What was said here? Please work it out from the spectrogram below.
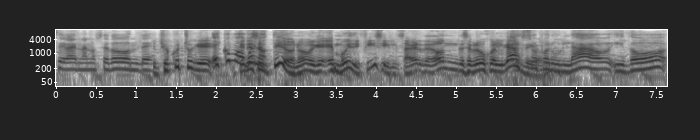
se van a no sé dónde. Y Yo escucho que Es como, tiene bueno, sentido, ¿no? Porque es muy difícil saber de dónde se produjo el gas. Eso digamos. por un lado, y dos,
